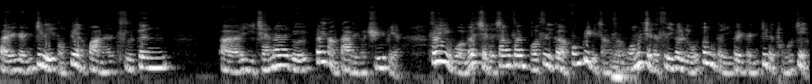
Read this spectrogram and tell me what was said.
呃人际的一种变化呢，是跟呃以前呢有非常大的一个区别。所以我们写的乡村不是一个封闭的乡村，我们写的是一个流动的一个人际的途径。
